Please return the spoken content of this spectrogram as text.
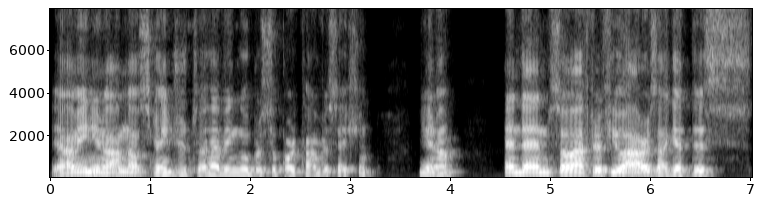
yeah. I mean, you know, I'm no stranger to having Uber support conversation. You know, and then so after a few hours, I get this.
